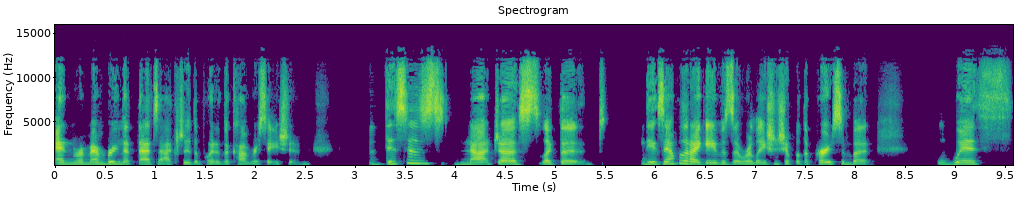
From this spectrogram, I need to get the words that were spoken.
and remembering that that's actually the point of the conversation. This is not just like the the example that I gave is a relationship with a person, but with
